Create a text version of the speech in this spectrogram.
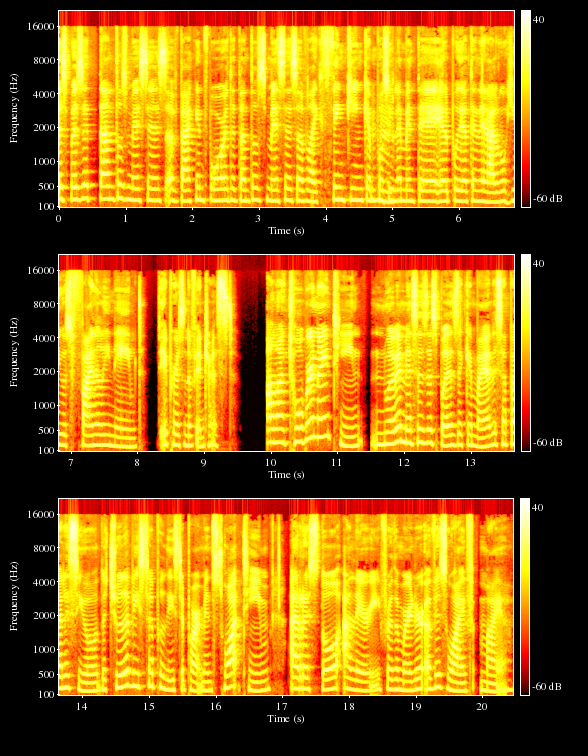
después de tantos meses of back and forth, de tantos meses of like thinking que mm -hmm. posiblemente él podía tener algo, he was finally named a person of interest. On October 19, nueve meses después de que Maya desapareció, the Chula Vista Police Department SWAT team arrestó a Larry for the murder of his wife, Maya.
